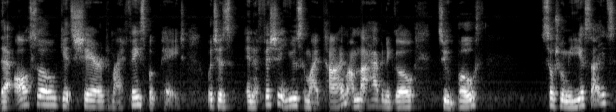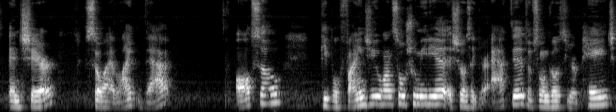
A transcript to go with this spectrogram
that also gets shared to my Facebook page, which is an efficient use of my time. I'm not having to go to both social media sites and share, so I like that. Also, people find you on social media. It shows that you're active. If someone goes to your page,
